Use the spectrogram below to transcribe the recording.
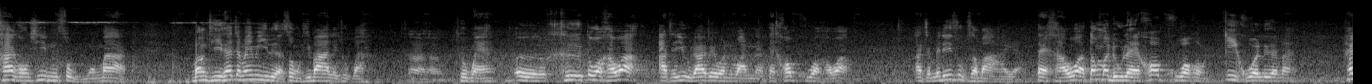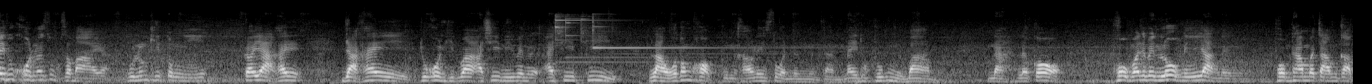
ค่าของชีพมันสูงมากๆบางทีถ้าจะไม่มีเหลือส่งที่บ้านเลยถูกปะใช่ครับถูกไหมเออคือตัวเขาอะอาจจะอยู่ได้ไปวันๆอะแต่ครอบครัวเขาอะอาจจะไม่ได้สุขสบายอะแต่เขาอะต้องมาดูแลครอบครัวของกี่ครัวเรือนอะให้ทุกคนนั้นสุขสบายอะคุณต้องคิดตรงนี้ ก็อยากให้อยากให้ทุกคนคิดว่าอาชีพนี้เป็นอาชีพที่เราก็ต้องขอบคุณเขาในส่วนหนึ่งเหมือนกันในทุก ๆ หมู่บ้าน นะแล้วก็ผมว่าจะเป็นโลกนี้อย่างหนึ่ง ผมทำประจำกับ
